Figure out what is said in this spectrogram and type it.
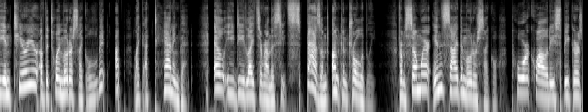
the interior of the toy motorcycle lit up like a tanning bed. LED lights around the seat spasmed uncontrollably. From somewhere inside the motorcycle, poor quality speakers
